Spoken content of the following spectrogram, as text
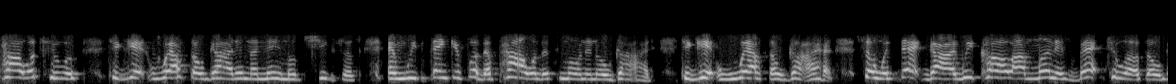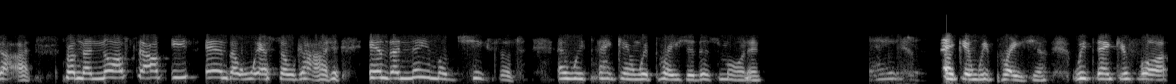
power to, to get wealth, oh God, in the name of Jesus. And we thank you for the power this morning, oh God, to get wealth, oh God. So with that, God, we call our monies back to us, oh God, from the north, south, east, and the west, oh God, in the name of Jesus. And we thank you and we praise you this morning. Thank you. Thank you and we praise you. We thank you for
